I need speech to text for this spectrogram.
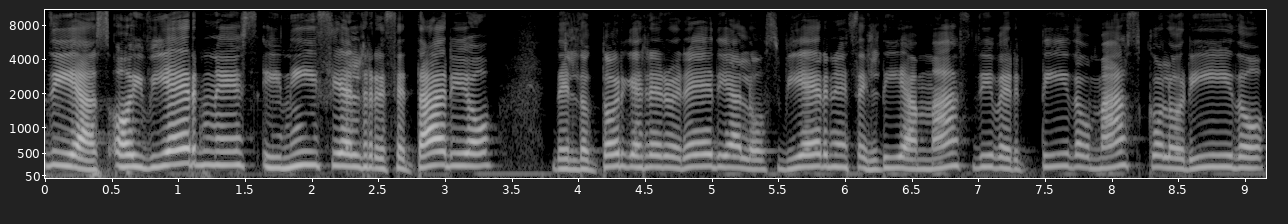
Días. Hoy viernes inicia el recetario del doctor Guerrero Heredia. Los viernes, el día más divertido, más colorido,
